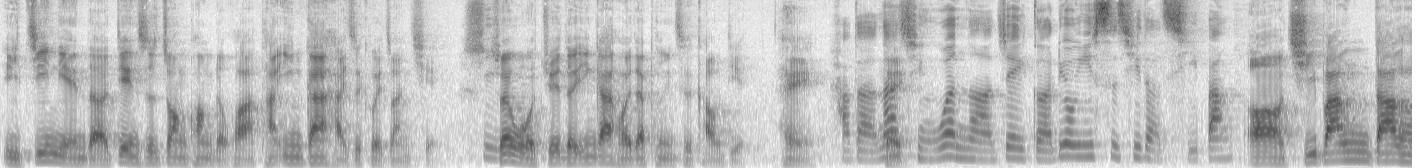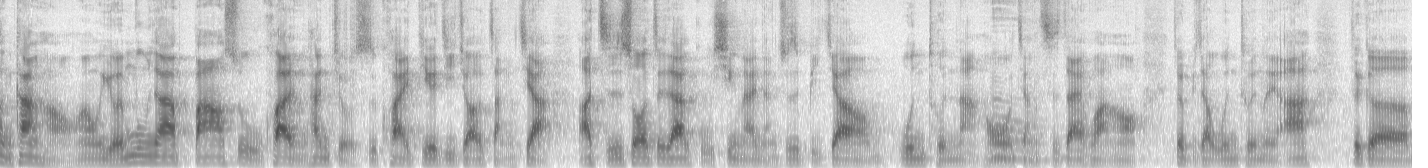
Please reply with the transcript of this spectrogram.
以今年的电视状况的话，它应该还是会赚钱，是，所以我觉得应该会再碰一次高点。嘿，好的，那请问呢，这个六一四七的奇邦？哦，奇邦大家都很看好啊，有人目标八十五块，你看九十块，第二季就要涨价啊，只是说这家股性来讲就是比较温吞呐，哦，讲实在话哈，就比较温吞的啊。这个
